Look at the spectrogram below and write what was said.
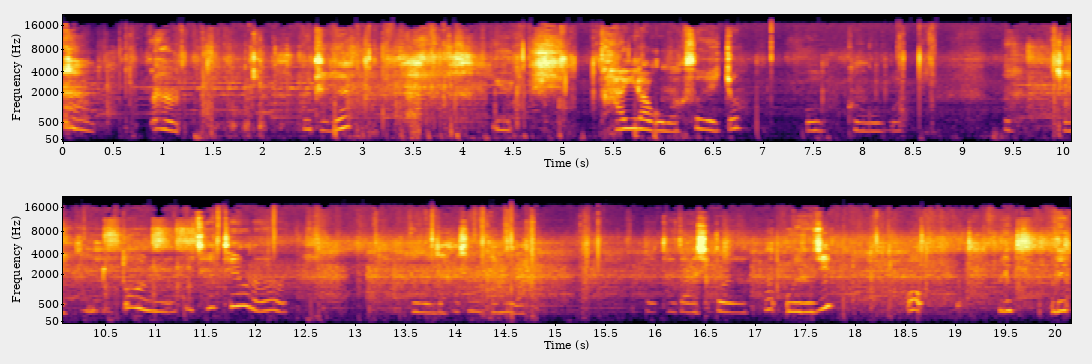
이렇게 이 다이라고 막 써져 있죠? 오 광고가 제또 태어나요. 그럼 이제 하시면 됩니다. 네, 다들 아실 거예요. 어? 왜 이러지? 어? 렉, 렉,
